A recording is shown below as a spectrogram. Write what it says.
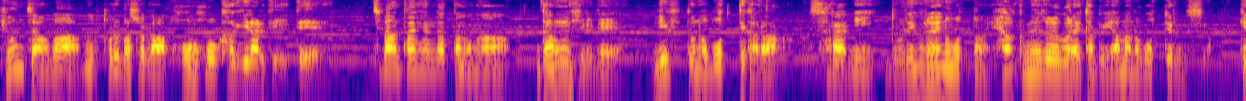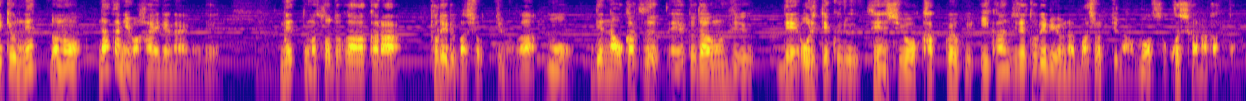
ピョンチャンはもう撮る場所がほぼほぼ限られていて一番大変だったのがダウンヒルでリフト登ってからさらにどれぐらい登ったの ?100 メートルぐらい多分山登ってるんですよ。結局ネットの中には入れないので、ネットの外側から取れる場所っていうのが、もう、で、なおかつ、えっ、ー、と、ダウンヒルで降りてくる選手をかっこよくいい感じで取れるような場所っていうのはもうそこしかなかったので、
